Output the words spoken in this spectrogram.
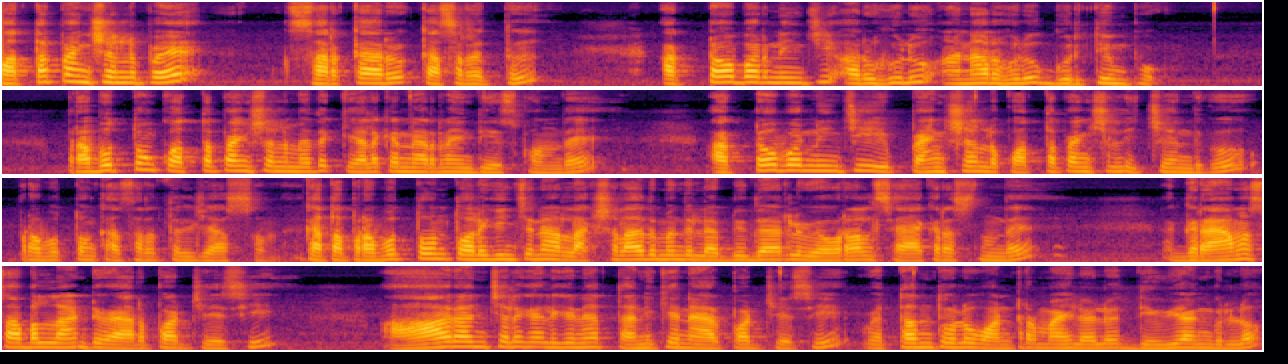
కొత్త పెన్షన్లపై సర్కారు కసరత్తు అక్టోబర్ నుంచి అర్హులు అనర్హులు గుర్తింపు. ప్రభుత్వం కొత్త పెన్షన్ల మీద కీలక నిర్ణయం తీసుకుంది. అక్టోబర్ నుంచి పెన్షన్లు కొత్త పెన్షన్లు ఇచ్చేందుకు ప్రభుత్వం కసరత్తులు చేస్తుంది. గత ప్రభుత్వం తొలగించిన లక్షలాది మంది లబ్ధిదారుల వివరాలు సేకరిస్తుంది. గ్రామ సభలు లాంటివి ఏర్పాటు చేసి ఆరు అంచెలు కలిగిన తనిఖీని ఏర్పాటు చేసి వితంతువులు ఒంటరి మహిళలు దివ్యాంగుల్లో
